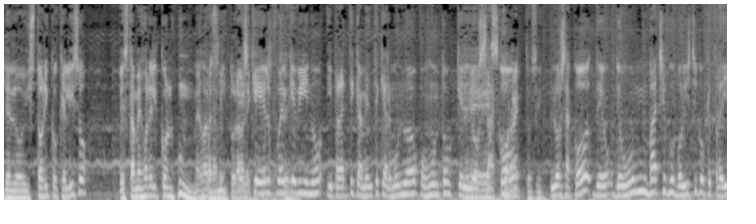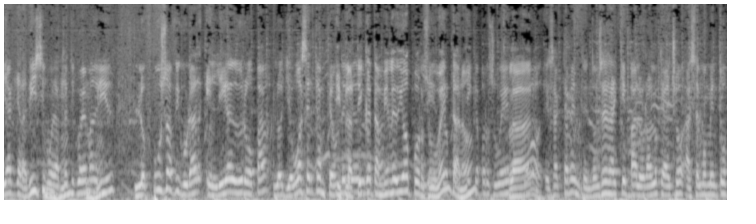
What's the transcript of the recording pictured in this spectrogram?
de lo histórico que él hizo, está mejor el conjunto Mejor para mí. Es que equipo, él fue el que vino y prácticamente que armó un nuevo conjunto que lo sacó, correcto, sí. lo sacó de, de un bache futbolístico que traía gravísimo el Atlético de Madrid, lo puso a figurar en Liga de Europa, lo llevó a ser campeón Y de Liga de Platica Europa. también le dio por su venta, ¿no? Platica por su venta, Claro. no, exactamente. Entonces hay que valorar lo que ha hecho hasta el momento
